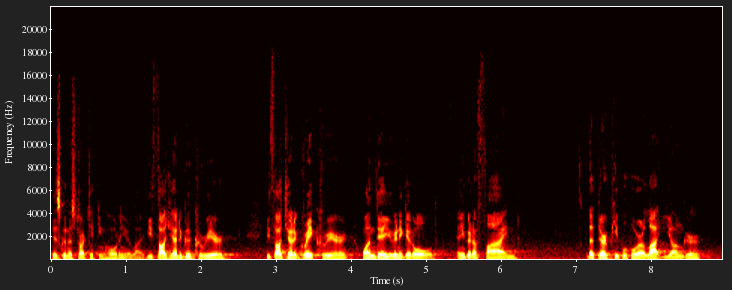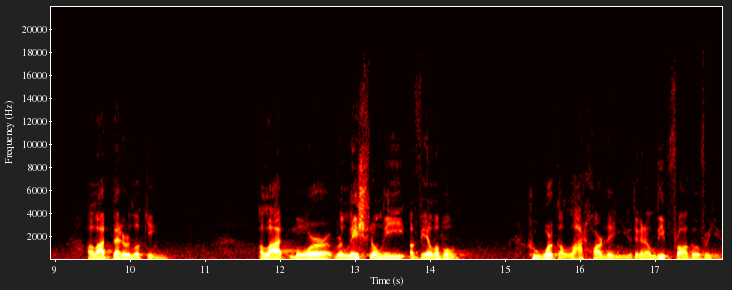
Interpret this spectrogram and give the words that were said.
is going to start taking hold in your life. You thought you had a good career, you thought you had a great career. One day you're going to get old, and you're going to find that there are people who are a lot younger, a lot better looking, a lot more relationally available, who work a lot harder than you. They're going to leapfrog over you.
